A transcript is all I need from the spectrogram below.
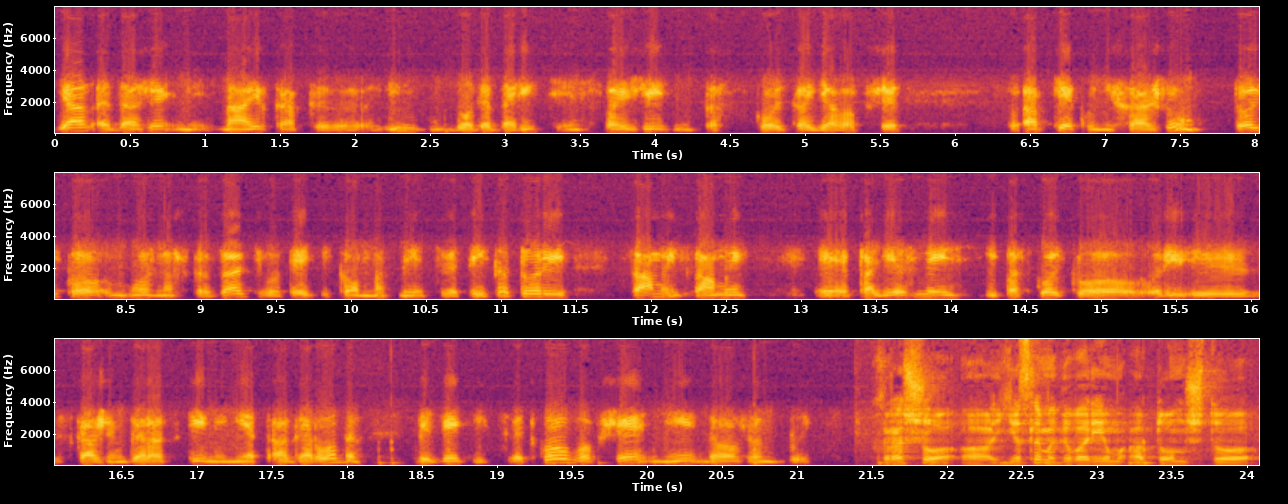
я даже не знаю, как э, им благодарить в своей жизни, поскольку я вообще в аптеку не хожу, только, можно сказать, вот эти комнатные цветы, которые самые-самые э, полезные, и поскольку, э, скажем, городскими нет огорода, без этих цветков вообще не должен быть. Хорошо, а если мы говорим о том, что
